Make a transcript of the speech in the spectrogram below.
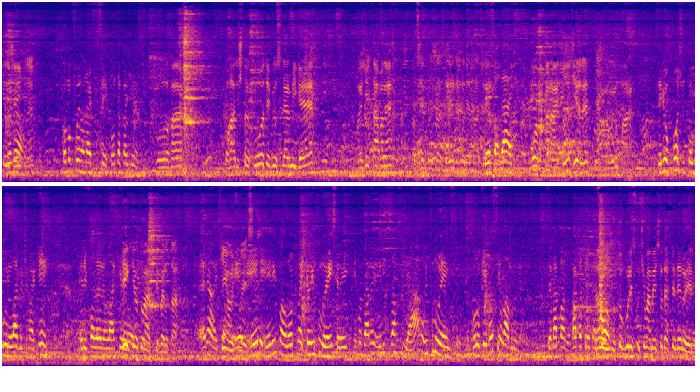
Brunão, como que foi lá no UFC? Conta pra gente. Porra, porrada estancou, teve o Cidero Miguel, mas a gente tava, né, torcendo pro brasileiro, né, bandeira Deu saudade? Porra, pra caralho, todo dia, né, o bagulho não para. Você viu o post do Toguro lá que eu te marquei? Ele falando lá que Quem o- que eu tô acho que vai lutar? É, não, então, Quem é o influencer? Ele, ele falou que vai ter um influencer aí que mandaram ele desafiar o influencer. Eu coloquei você lá, Bruno. Você vai pra, vai pra trocação? Não, o Toguro ultimamente tô defendendo ele.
